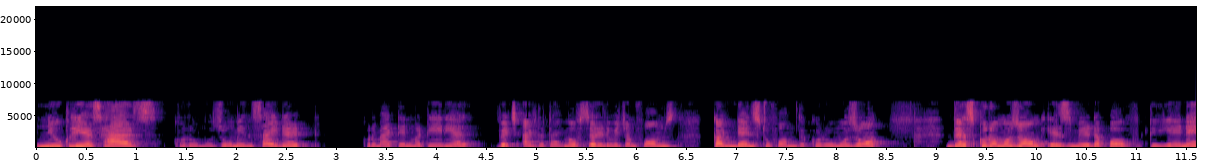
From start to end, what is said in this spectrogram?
Nucleus has chromosome inside it, chromatin material, which at the time of cell division forms condensed to form the chromosome. This chromosome is made up of DNA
